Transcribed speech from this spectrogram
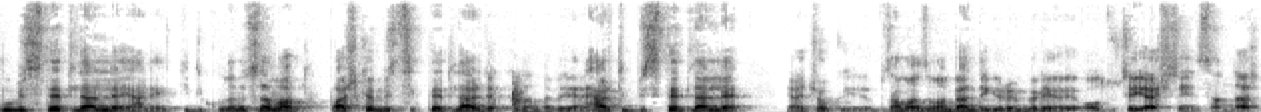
bu bisikletlerle yani gidi kullanırsın ama başka bisikletler de kullanılabilir. Yani her tip bisikletlerle yani çok e, zaman zaman ben de görüyorum böyle e, oldukça yaşlı insanlar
